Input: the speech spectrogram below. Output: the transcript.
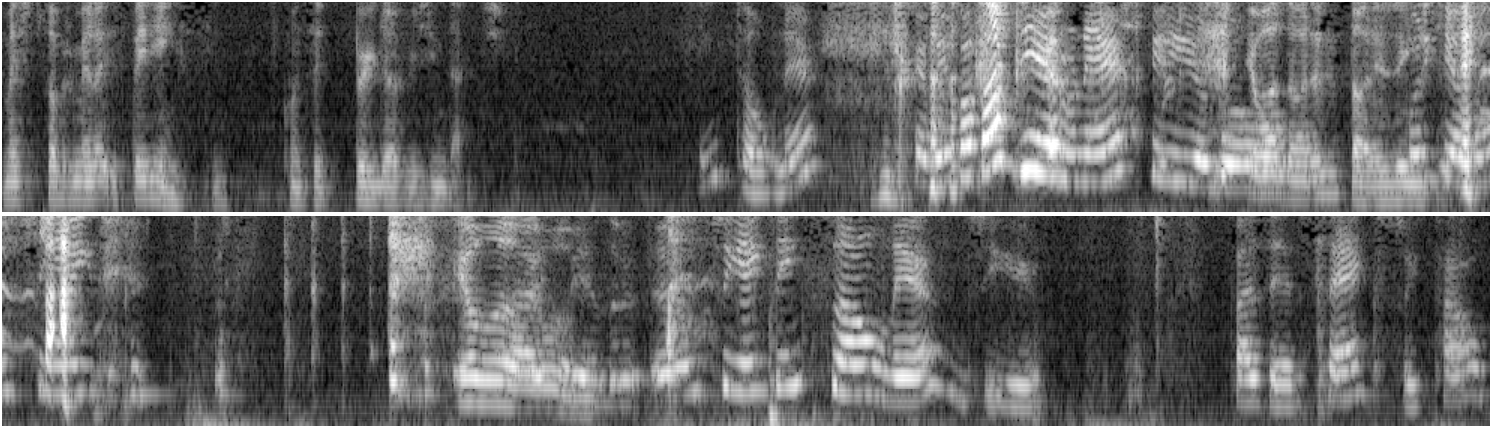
Mas tipo, sua primeira experiência, assim, quando você perdeu a virgindade. Então, né? É bem babadeiro, né, querido? Eu adoro essa história, gente. Porque eu não tinha. Eu amo, Ai, eu amo. Pedro, eu não tinha intenção, né, de fazer sexo e tal.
